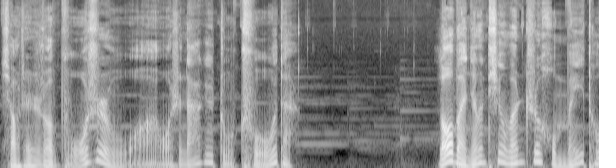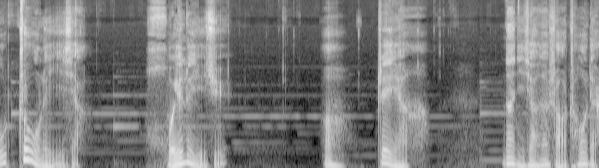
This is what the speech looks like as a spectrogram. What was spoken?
小陈说：“不是我，我是拿给主厨的。”老板娘听完之后眉头皱了一下，回了一句：“哦，这样啊，那你叫他少抽点。”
